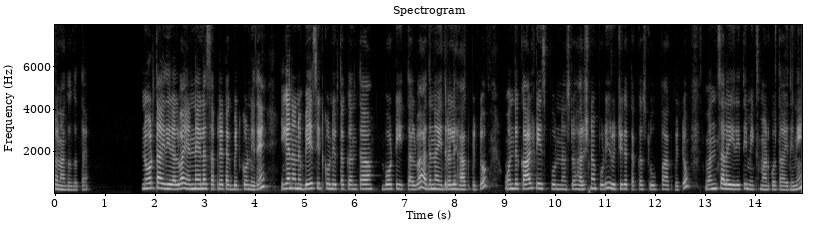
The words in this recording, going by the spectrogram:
ಚೆನ್ನಾಗಾಗುತ್ತೆ. ನೋಡ್ತಾ ಇದ್ದೀರಲ್ವ? ಎಣ್ಣೆ ಎಲ್ಲ ಸಪ್ರೇಟಾಗಿ ಬಿಟ್ಕೊಂಡಿದೆ. ಈಗ ನಾನು ಬೇಯಿಸಿಟ್ಕೊಂಡಿರ್ತಕ್ಕಂಥ ಬೋಟಿ ಇತ್ತಲ್ವ? ಅದನ್ನು ಇದರಲ್ಲಿ ಹಾಕಿಬಿಟ್ಟು ಒಂದು ಕಾಲು ಟೀ ಸ್ಪೂನ್ನಷ್ಟು ಅರಿಶಿನ ಪುಡಿ, ರುಚಿಗೆ ತಕ್ಕಷ್ಟು ಉಪ್ಪು ಹಾಕಿಬಿಟ್ಟು ಒಂದು ಸಲ ಈ ರೀತಿ ಮಿಕ್ಸ್ ಮಾಡ್ಕೋತಾ ಇದ್ದೀನಿ.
